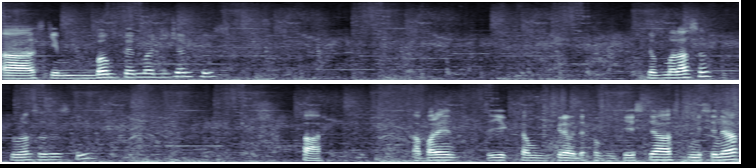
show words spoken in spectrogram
Uh, schimbăm pe Magician, please. Nu mă lasă? Nu mă lasă să schimb? Fac. Aparent e cam greu de făcut chestia, misiunea,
